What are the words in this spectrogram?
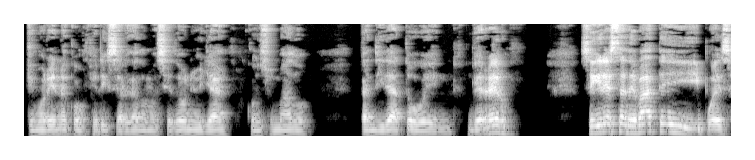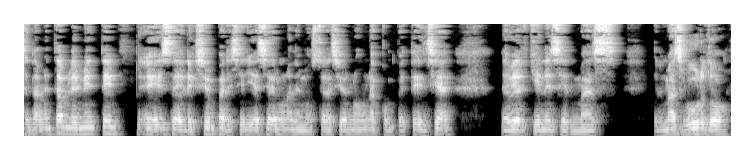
que Morena con Félix Salgado Macedonio ya consumado candidato en Guerrero. Seguirá este debate y pues lamentablemente esta elección parecería ser una demostración o una competencia de ver quién es el más el más burdo,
